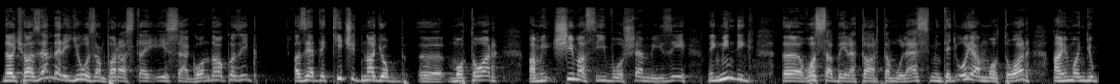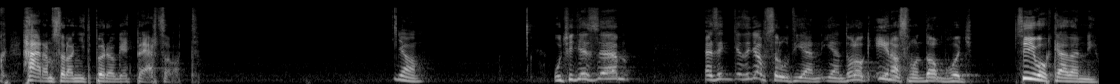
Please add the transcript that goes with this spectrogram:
De hogyha az ember így józan parasztai észre gondolkozik, azért egy kicsit nagyobb ö, motor, ami sima szívó, semmi izé, még mindig ö, hosszabb élettartamú lesz, mint egy olyan motor, ami mondjuk háromszor annyit pörög egy perc alatt. Ja. Úgyhogy ez, ez, egy, ez egy abszolút ilyen, ilyen dolog. Én azt mondom, hogy szívót kell venni.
